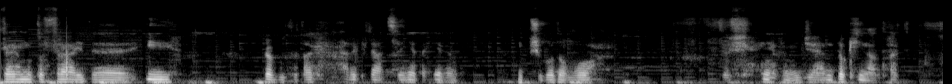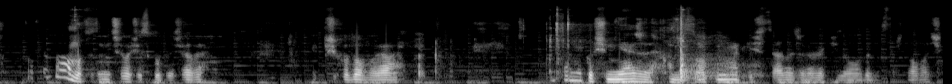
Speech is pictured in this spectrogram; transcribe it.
Sprawia mu to frajdę i robi to tak rekreacyjnie, tak nie wiem, przygodowo coś, nie wiem, idziemy do kina, tak? No wiadomo, to nie trzeba się skupiać, ale jak przychodowo ja tam jakoś mierzę wysoko, mam jakieś cele, żeby w jakieś zawody wystartować.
